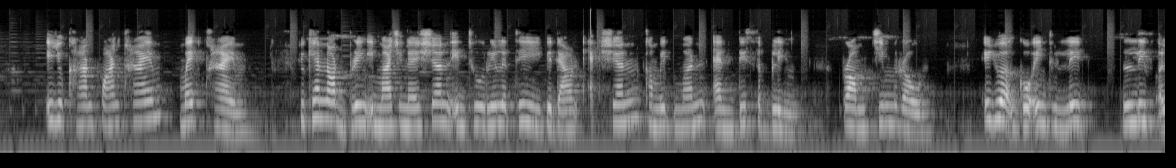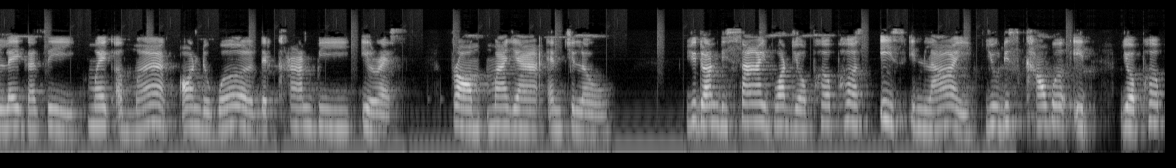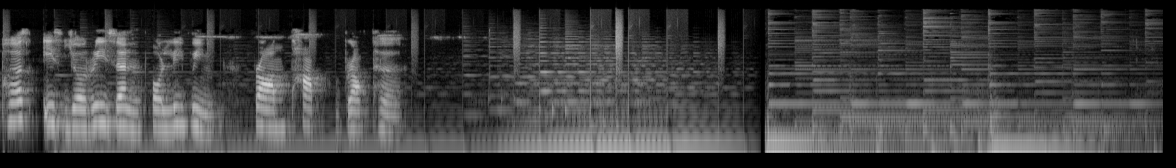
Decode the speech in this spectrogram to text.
If you can't find time, make time. You cannot bring imagination into reality without action, commitment, and discipline. From Jim Rohn. If you are going to live, leave a legacy, make a mark on the world that can't be erased. From Maya Angelou. You don't decide what your purpose is in life, you discover it. Your purpose is your reason for living. From Pop.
